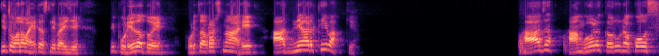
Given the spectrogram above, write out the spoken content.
ती तुम्हाला माहीत असली पाहिजे. मी पुढे जातोय. पुढचा प्रश्न आहे आज्ञार्थी वाक्य. आज आंघोळ करू नकोस.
